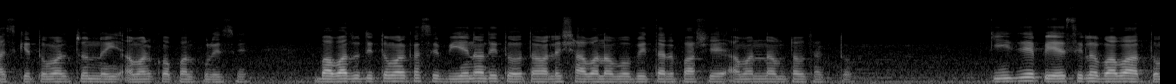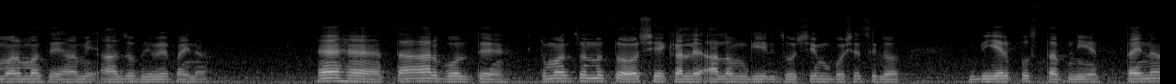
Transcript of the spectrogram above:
আজকে তোমার জন্যই আমার কপাল পড়েছে। বাবা যদি তোমার কাছে বিয়ে না দিত, তাহলে শাবানা ববিতার পাশে আমার নামটাও থাকতো। কি যে পেয়েছিল বাবা তোমার মাঝে আমি আজও ভেবে পাই না। হ্যাঁ হ্যাঁ তা আর বলতে, তোমার জন্য তো সেকালে আলমগীর জসিম বসেছিল বিয়ের প্রস্তাব নিয়ে, তাই না?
